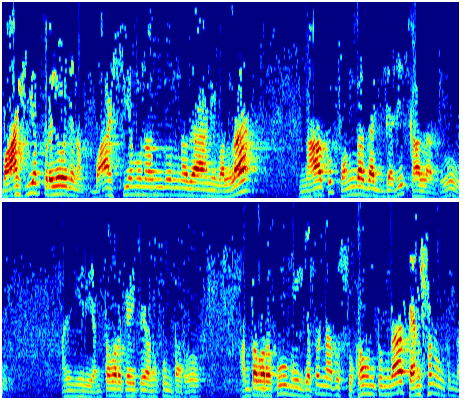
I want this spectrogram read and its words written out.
బాహ్య ప్రయోజనం బాహ్యమునందున్న దాని వల్ల నాకు పొందదగ్గది కలదు. అని మీరు ఎంతవరకు అయితే అనుకుంటారో అంతవరకు మీరు చెప్పండి నాకు సుఖం ఉంటుందా టెన్షన్ ఉంటుందా?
